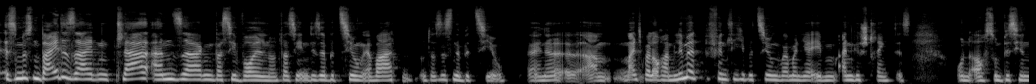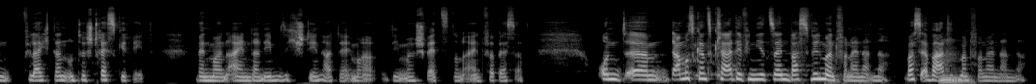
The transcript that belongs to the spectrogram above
Es müssen beide Seiten klar ansagen, was sie wollen und was sie in dieser Beziehung erwarten. Und das ist eine Beziehung. Eine äh, manchmal auch am Limit befindliche Beziehung, weil man ja eben angestrengt ist und auch so ein bisschen vielleicht dann unter Stress gerät, wenn man einen daneben sich stehen hat, der immer, dem immer schwätzt und einen verbessert. Und ähm, da muss ganz klar definiert sein, was will man voneinander? Was erwartet mhm. man voneinander?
